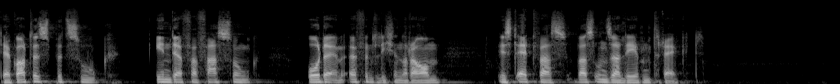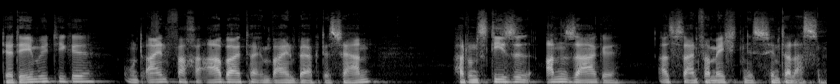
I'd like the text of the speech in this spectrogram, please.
Der Gottesbezug in der Verfassung oder im öffentlichen Raum ist etwas, was unser Leben trägt. Der demütige und einfache Arbeiter im Weinberg des Herrn hat uns diese Ansage als sein Vermächtnis hinterlassen.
